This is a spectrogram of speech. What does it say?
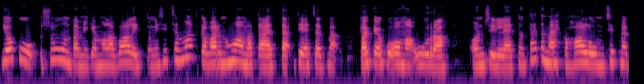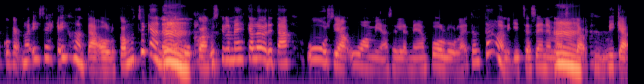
joku suunta, mikä me ollaan valittu, niin sitten se matka varmaan huomataan, että, tiedätkö, että mä, vaikka joku oma ura on silleen, että no tätä mä ehkä haluan, mutta sitten me koke... no ei se ehkä ihan tämä ollutkaan, mutta sekään ei mm. hukkaan, koska me ehkä löydetään uusia uomia sille meidän polulle. Että tämä on itse asiassa enemmän mm. sitä, mikä,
